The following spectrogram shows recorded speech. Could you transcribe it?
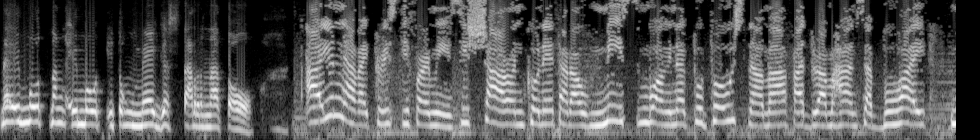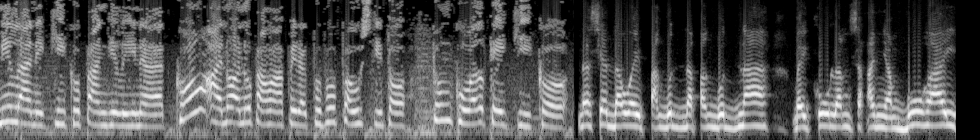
na emote ng emote itong megastar na to. Ayon nga kay Christy Fermin, si Sharon Cuneta raw mismo ang nagpo-post na mga kadramahan sa buhay nila ni Kiko Pangilinan at kung ano-ano pa mga pinagpo-post ito tungkol kay Kiko. na siya daw ay pagod na pagod na, may kulang sa kanyang buhay,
